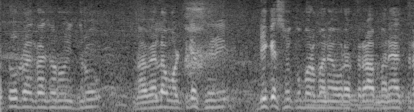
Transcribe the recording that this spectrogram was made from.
ಅಟೂರ್ ನಾಗರಾಜರು ಅವರು ಇದ್ದರು ನಾವೆಲ್ಲ ಒಟ್ಟಿಗೆ ಸೇರಿ ಡಿ ಕೆ ಶಿವಕುಮಾರ್ ಮನೆಯವರ ಹತ್ರ, ಮನೆ ಹತ್ರ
